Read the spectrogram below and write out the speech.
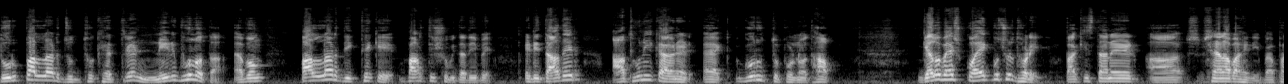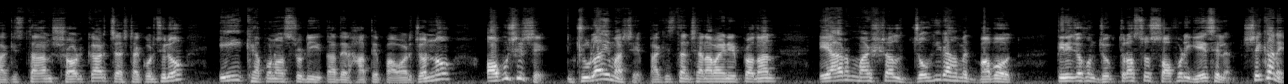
দূরপাল্লার যুদ্ধক্ষেত্রে নির্ভুলতা এবং পাল্লার দিক থেকে বাড়তি সুবিধা দিবে। এটি তাদের আধুনিকায়নের এক গুরুত্বপূর্ণ ধাপ। গেল বেশ কয়েক বছর ধরে পাকিস্তানের সেনাবাহিনী বা পাকিস্তান সরকার চেষ্টা করছিল এই ক্ষেপণাস্ত্রটি তাদের হাতে পাওয়ার জন্য অবশেষে জুলাই মাসে পাকিস্তান সেনাবাহিনীর প্রধান এয়ার মার্শাল জহির আহমেদ বাবদ তিনি যখন যুক্তরাষ্ট্র সফরে গিয়েছিলেন, সেখানে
